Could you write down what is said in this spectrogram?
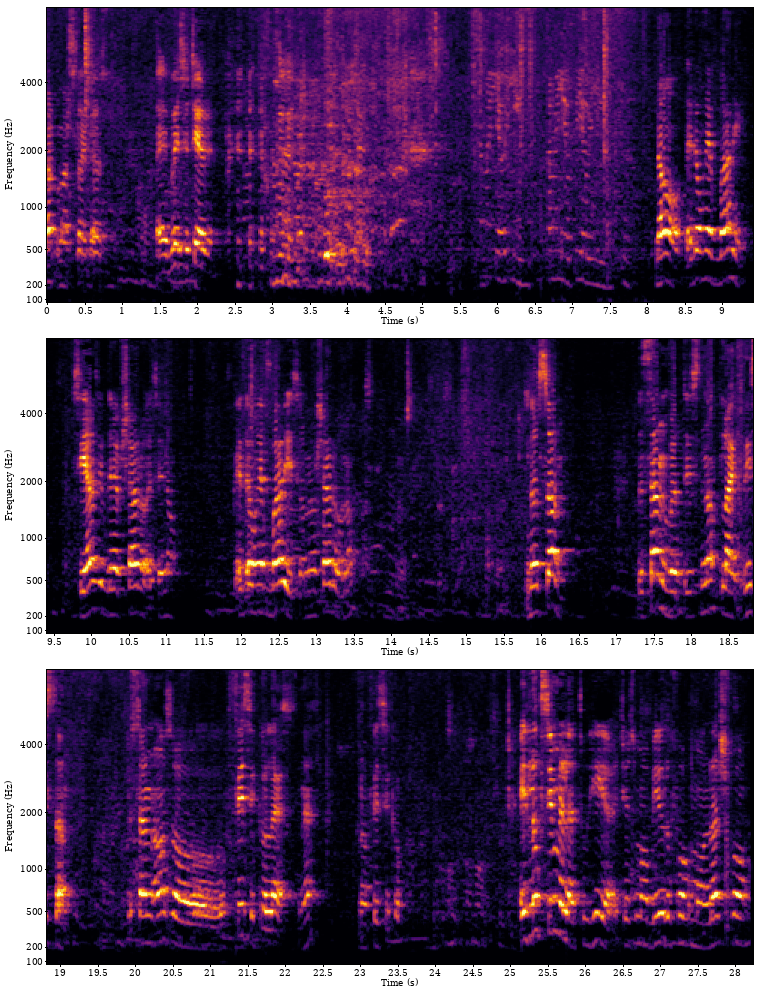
not much like us a vegetarian. no, they don't have body. She asked if they have shadow. I said no. They don't have body, so no shadow, no? The sun. The sun, but it's not like this sun. The sun also physicalless, no? No physical. It looks similar to here, just more beautiful, more lushful,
